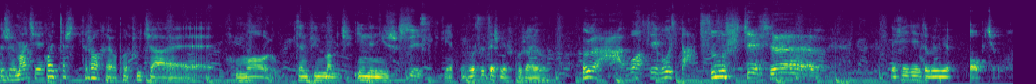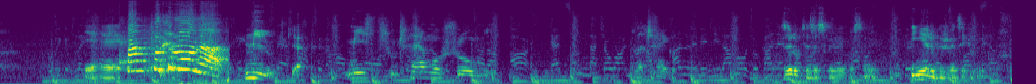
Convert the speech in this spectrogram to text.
że macie chociaż trochę poczucia e, humoru. Ten film ma być inny niż wszystkie. Włosy też mnie wkurzają. Ua, włosy w usta! Suszcie się! Jak siedzieli, to bym je obciął. Yeah. Mam Pokemona! Milutkie. Mistrzu, czemu szumi? Dlaczego? Zrób coś ze swoimi włosami. I nie już więcej filmików.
